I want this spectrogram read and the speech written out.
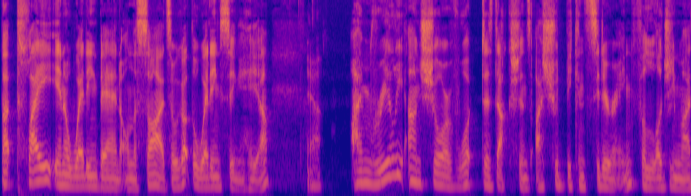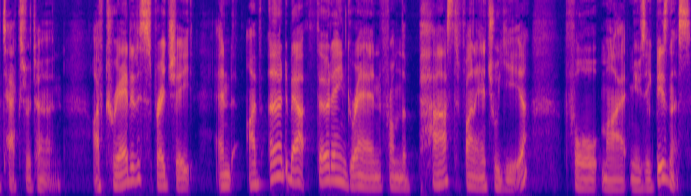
but play in a wedding band on the side. So we've got the wedding singer here. Yeah. I'm really unsure of what deductions I should be considering for lodging my tax return. I've created a spreadsheet and I've earned about 13 grand from the past financial year for my music business.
